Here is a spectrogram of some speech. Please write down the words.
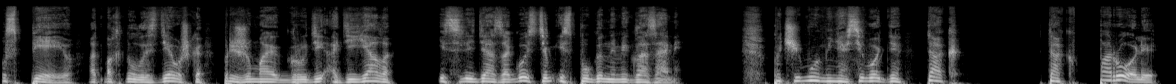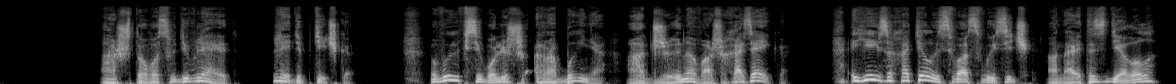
«Успею», — отмахнулась девушка, прижимая к груди одеяло и следя за гостем испуганными глазами. «Почему меня сегодня так... так пороли?» «А что вас удивляет, леди-птичка? Вы всего лишь рабыня, а Джина ваша хозяйка. Ей захотелось вас высечь, она это сделала».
